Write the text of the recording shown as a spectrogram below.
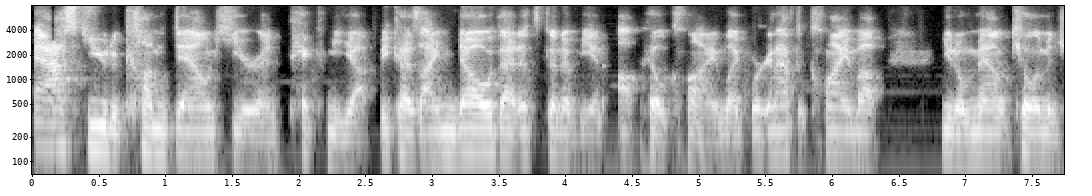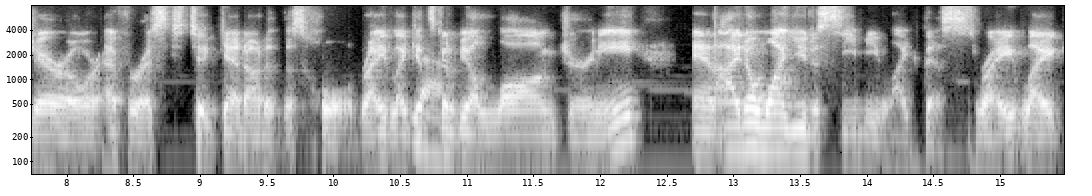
ask you to come down here and pick me up because I know that it's going to be an uphill climb. Like we're going to have to climb up, you know, Mount Kilimanjaro or Everest to get out of this hole, right? Like yeah. it's going to be a long journey and I don't want you to see me like this, right? Like,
